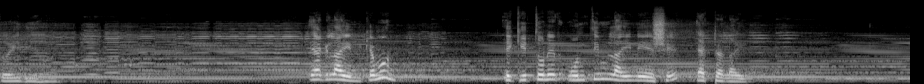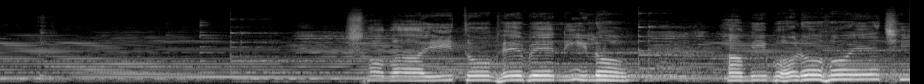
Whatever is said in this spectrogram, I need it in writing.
তৈরি হয়। এক লাইন, কেমন? এই কীর্তনের অন্তিম লাইনে এসে একটা লাইন। সবাই তো ভেবে নিল আমি বড় হয়েছি।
